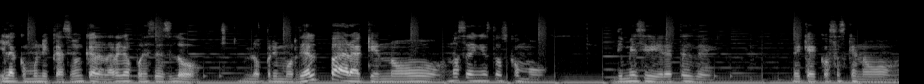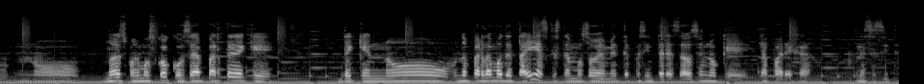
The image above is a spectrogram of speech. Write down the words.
y la comunicación que a la larga pues es lo, lo primordial para que no, no se den estos como dimes y diretes de, de que hay cosas que no, no, no les ponemos coco. O sea, aparte de que, de que no, no perdamos detalles, que estamos obviamente pues interesados en lo que la pareja necesita.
